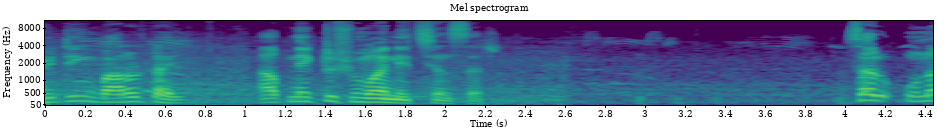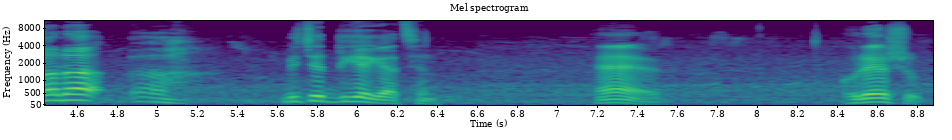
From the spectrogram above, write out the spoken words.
মিটিং বারোটায় আপনি একটু সময় নিচ্ছেন স্যার। স্যার ওনারা বিচের দিকে গেছেন। হ্যাঁ ঘুরে আসুক।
